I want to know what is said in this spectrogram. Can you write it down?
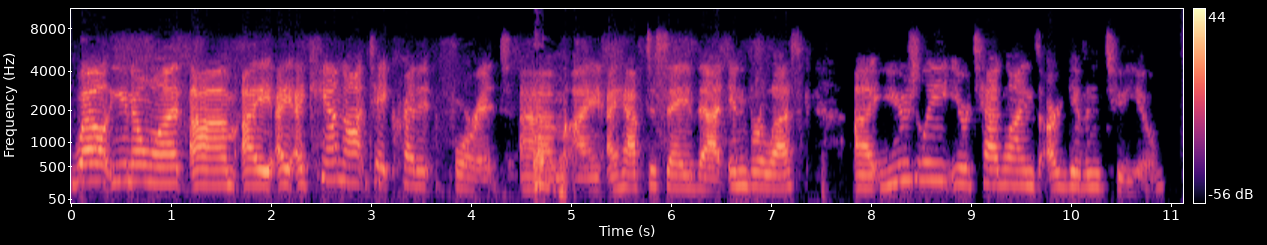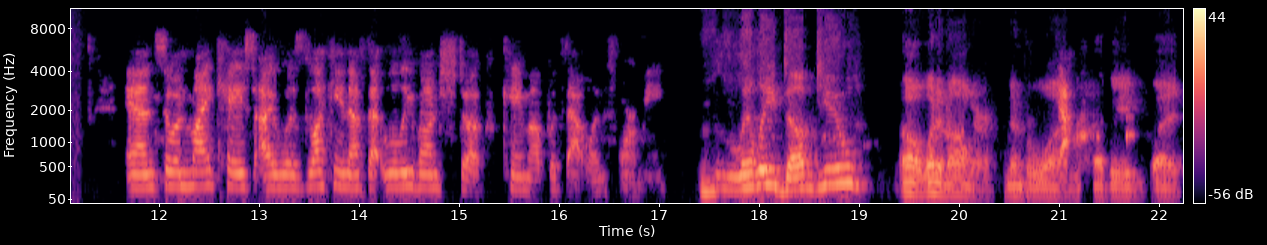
Well, you know what? Um, I, I I cannot take credit for it. Um, I I have to say that in burlesque, uh, usually your taglines are given to you, And so in my case, I was lucky enough that Lili VonSchtupp came up with that one for me. Lili dubbed you? Oh, what an honor! Number one. Yeah. I mean, but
